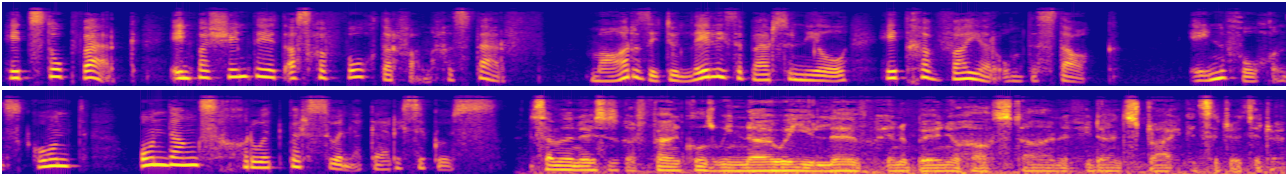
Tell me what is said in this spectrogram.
het stop werk en pasiënte het as gevolg daarvan gesterf. Maar Zetuleli se personeel het geweier om te staak. En volgens Kont, ondanks groot persoonlike risiko's. Some of the nurses got phone calls. We know where you live. We're going to burn your house down if you don't strike, etc., etc.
